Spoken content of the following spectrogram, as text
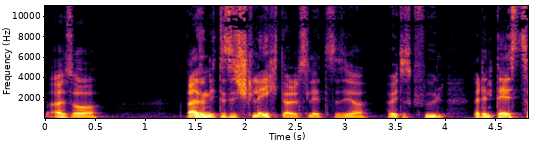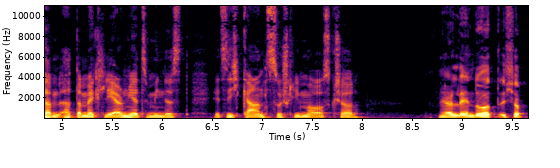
Also, weiß ich nicht, das ist schlechter als letztes Jahr, habe ich das Gefühl. Bei den Tests hat der McLaren ja zumindest jetzt nicht ganz so schlimm ausgeschaut. Ja, Lando hat, ich habe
